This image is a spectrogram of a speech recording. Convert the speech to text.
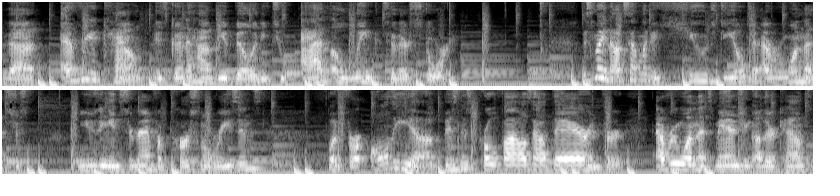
that every account is gonna have the ability to add a link to their story. This may not sound like a huge deal to everyone that's just using Instagram for personal reasons, but for all the uh, business profiles out there and for everyone that's managing other accounts,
